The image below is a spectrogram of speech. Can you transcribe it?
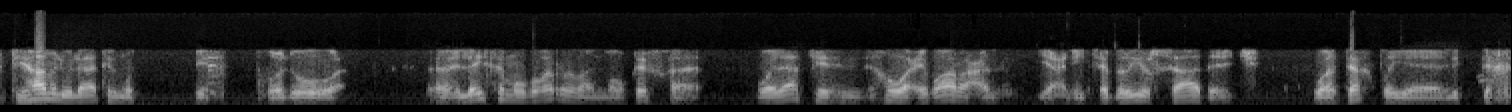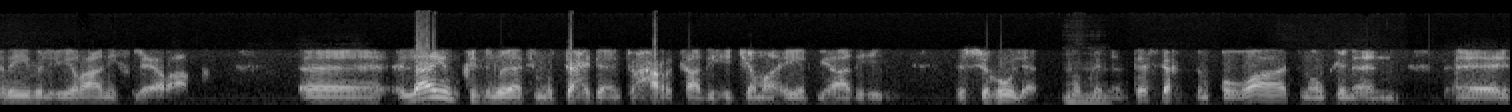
اتهام الولايات المتحدة بالضلوع آه، ليس مبررا موقفها ولكن هو عبارة عن يعني تبرير ساذج وتغطية للتخريب الإيراني في العراق. آه، لا يمكن للولايات المتحدة أن تحرك هذه الجماهير بهذه السهوله، ممكن أن تستخدم قوات، ممكن أن آه،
